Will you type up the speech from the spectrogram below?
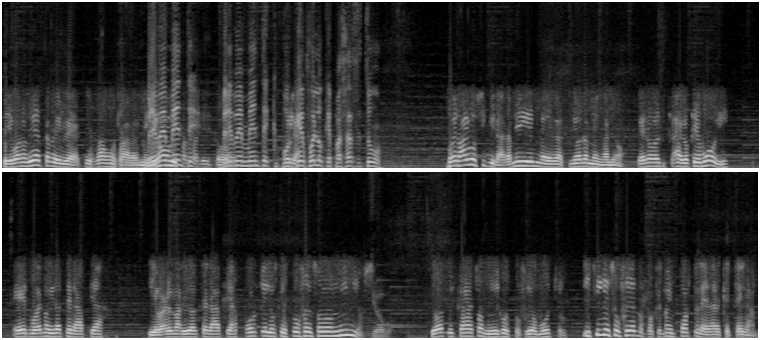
Sí, buenos días, terrible. Aquí estamos a Brevemente, brevemente, ¿por Mira. qué fue lo que pasaste tú? Bueno, algo similar. A mí me- la señora me engañó. Pero a lo que voy es bueno ir a terapia, llevar al marido a terapia, porque los que sufren son los niños. Yo, Yo en mi caso, mi hijo sufrió mucho. Y sigue sufriendo porque no importa la edad que tengan.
